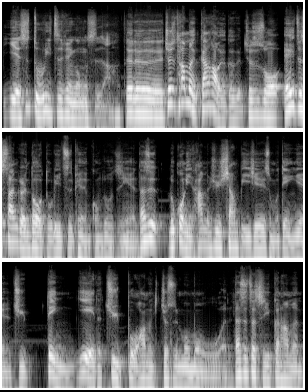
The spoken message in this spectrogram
也是独立制片公司啊。对对对对，就是他们刚好有个，就是说，哎，这三个人都有独立制片的工作经验。但是如果你他们去相比一些什么电影业剧、电影业的巨擘，他们就是默默无闻。但是这其实跟他们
